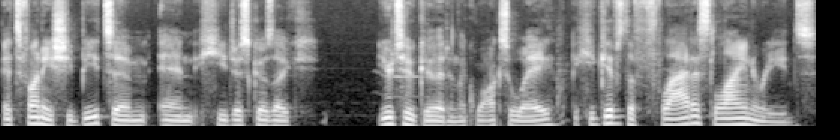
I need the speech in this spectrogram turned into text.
it's funny she beats him and he just goes like you're too good and like walks away he gives the flattest line reads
